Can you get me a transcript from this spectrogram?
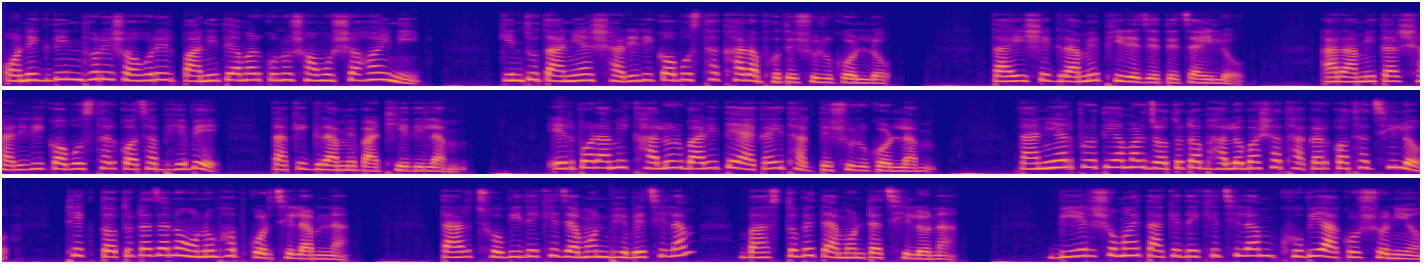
অনেক দিন ধরে শহরের পানিতে আমার কোনো সমস্যা হয়নি, কিন্তু তানিয়ার শারীরিক অবস্থা খারাপ হতে শুরু করল। তাই সে গ্রামে ফিরে যেতে চাইল। আর আমি তার শারীরিক অবস্থার কথা ভেবে তাকে গ্রামে পাঠিয়ে দিলাম। এরপর আমি খালুর বাড়িতে একাই থাকতে শুরু করলাম। তানিয়ার প্রতি আমার যতটা ভালোবাসা থাকার কথা ছিল, ঠিক ততটা যেন অনুভব করছিলাম না। তার ছবি দেখে যেমন ভেবেছিলাম, বাস্তবে তেমনটা ছিল না। বিয়ের সময় তাকে দেখেছিলাম খুবই আকর্ষণীয়।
